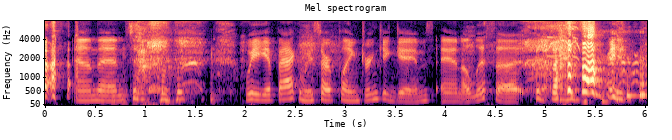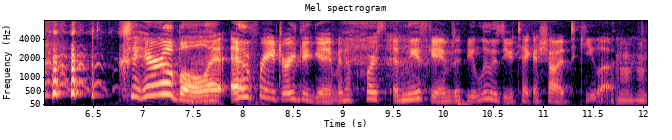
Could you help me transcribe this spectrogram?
and then so we get back and we start playing drinking games, and Alyssa decides to be terrible at every drinking game. And of course, in these games, if you lose, you take a shot of tequila. hmm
